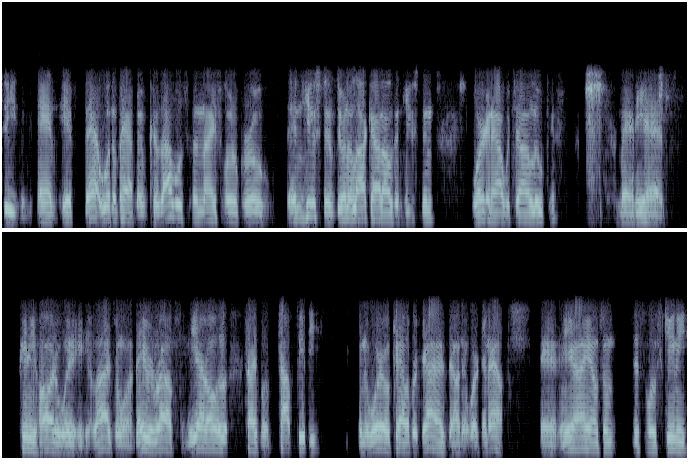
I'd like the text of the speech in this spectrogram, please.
season. And if that would have happened, because I was a nice little groove in Houston during the lockout, I was in Houston working out with John Lucas. Man, he had Penny Hardaway, Olajuwon, David Robinson. He had all type of top 50 in the world caliber guys down there working out. And here I am, some this little skinny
